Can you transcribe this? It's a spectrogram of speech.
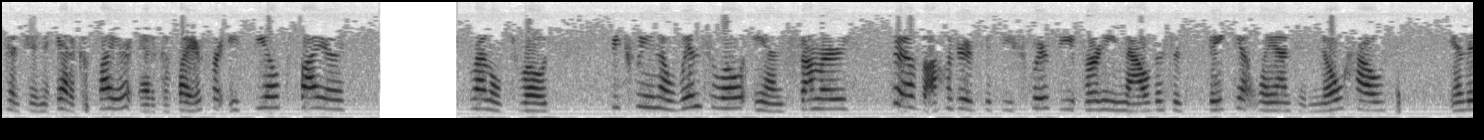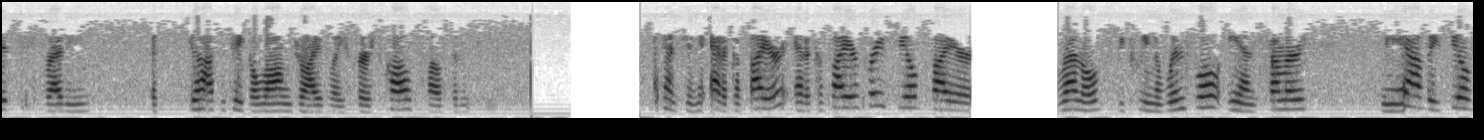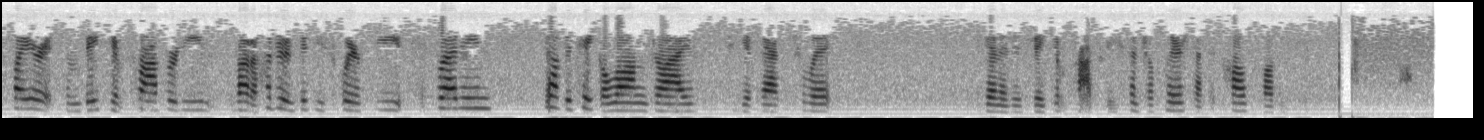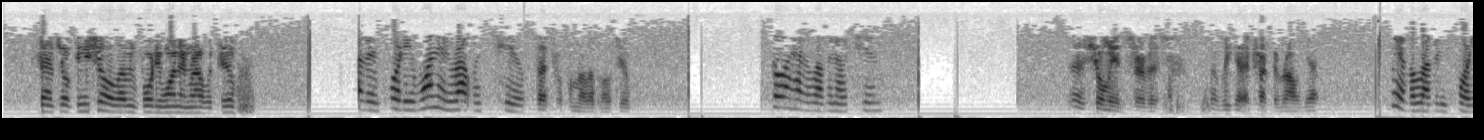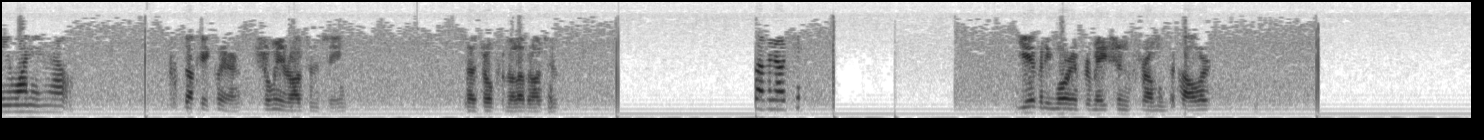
Attention, Attica Fire, Attica Fire for a field fire. Reynolds Road between uh, Winslow and Summers. We have 150 square feet burning now. This is vacant land and no house, and it's spreading. You'll have to take a long driveway first. Call 1217. Attention, Attica Fire, Attica Fire for a field fire. Reynolds between the Winslow and Summers. We have a field fire at some vacant property, about 150 square feet, spreading. You'll have to take a long drive to get back to it. Again, it is vacant property. Central Clear Septic calls 12. Central, can you show 1141 en route with 2? 1141 en route with 2. Central from 1102. Go ahead, 1102. Uh, show me in service. We got a truck en route yet. We have 1141 en route. Okay, clear. Show me route to the scene. Central from 1102. 1102. Do you have any more information from the caller?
